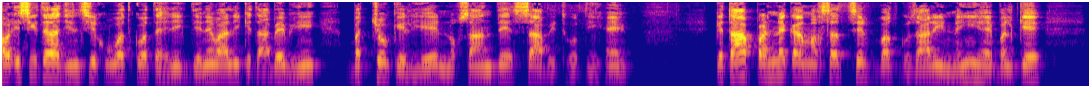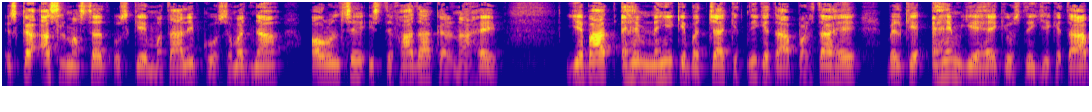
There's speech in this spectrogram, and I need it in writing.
اور اسی طرح جنسی قوت کو تحریک دینے والی کتابیں بھی بچوں کے لیے نقصان دہ ثابت ہوتی ہیں۔ کتاب پڑھنے کا مقصد صرف وقت گزاری نہیں ہے، بلکہ اس کا اصل مقصد اس کے مطالب کو سمجھنا اور ان سے استفادہ کرنا ہے۔ یہ بات اہم نہیں کہ بچہ کتنی کتاب پڑھتا ہے، بلکہ اہم یہ ہے کہ اس نے یہ کتاب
